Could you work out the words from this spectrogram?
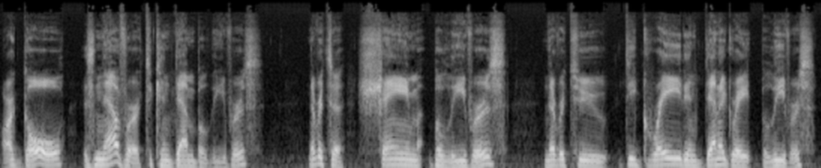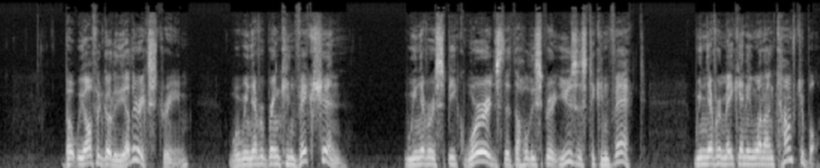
our goal is never to condemn believers, never to shame believers, never to degrade and denigrate believers. But we often go to the other extreme where we never bring conviction. We never speak words that the Holy Spirit uses to convict. We never make anyone uncomfortable.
